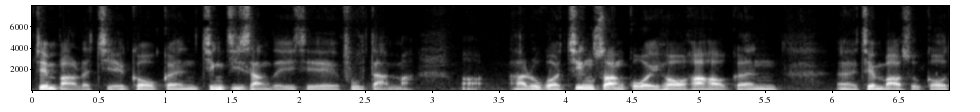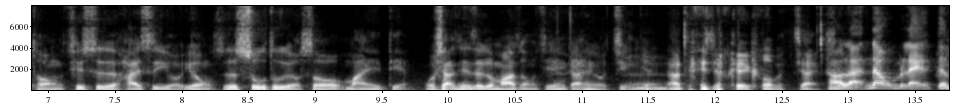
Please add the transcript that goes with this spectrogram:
健保的结构跟经济上的一些负担嘛。啊，他如果精算过以后，好好跟。呃，健保署沟通其实还是有用，只是速度有时候慢一点。我相信这个马总监应该很有经验，那等一下可以跟我们讲一下。好了，那我们来跟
